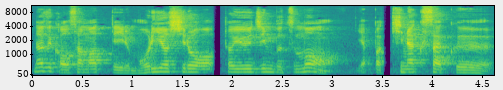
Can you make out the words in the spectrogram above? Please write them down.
なぜか収まっている森喜朗という人物もやっぱきな臭く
